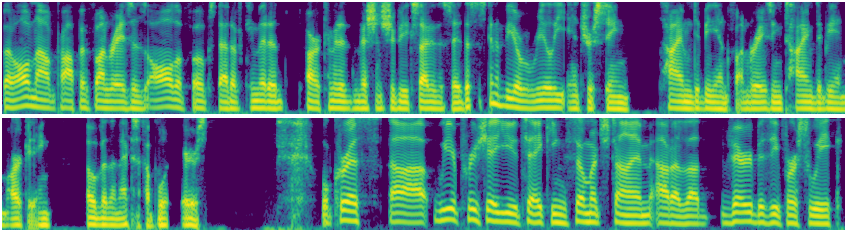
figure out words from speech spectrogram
but all nonprofit fundraisers, all the folks that have committed are committed to mission should be excited to say this is going to be a really interesting time to be in fundraising, time to be in marketing over the next couple of years. Well, Chris, uh, we appreciate you taking so much time out of a very busy first week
